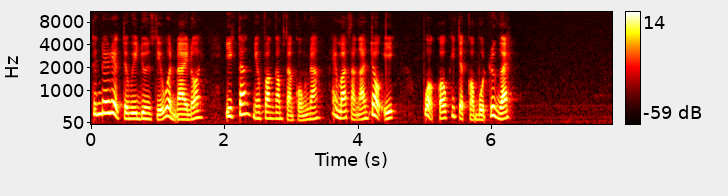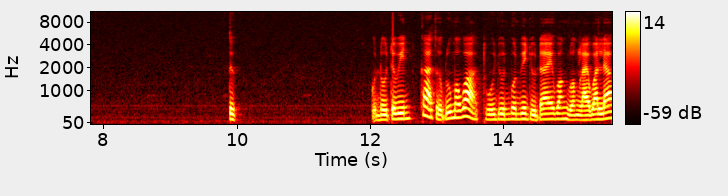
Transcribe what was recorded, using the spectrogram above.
ถึงได้เรียกจวียุนเสียวว่านายน้อย อีกทั้งยังฟังคำสั่งของนางให้มาสั่งงานเจ้าอีก พวกเขาคิดจะก่อบทหรือไง ตึก คุณโนจวินข้าสืบรู้มาว่าถูยุนวนเวียนอยู่ในวังหลวงหลายวันแล้ว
